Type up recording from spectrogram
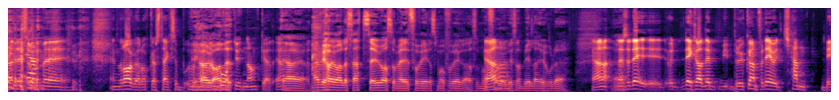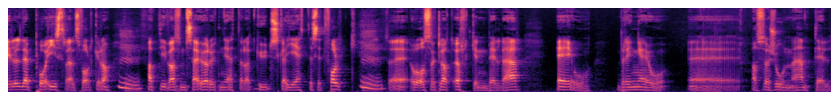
ja, det er som eh, en Raga deres tekst. En båt uten anker. Ja. Ja, ja. Nei, vi har jo alle sett sauer som er litt forvirret, småforvirra, så man Ja, får jo liksom bilder i hodet. Ja. Nei, så det, det er klart, det bruker han, for det er jo kjent bilde på israelsfolket. Mm. At de var som sauer uten gjeter, at Gud skal gjete sitt folk. Så, eh, og også klart ørkenbildet her er jo bringer jo eh, assosiasjonene hen til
